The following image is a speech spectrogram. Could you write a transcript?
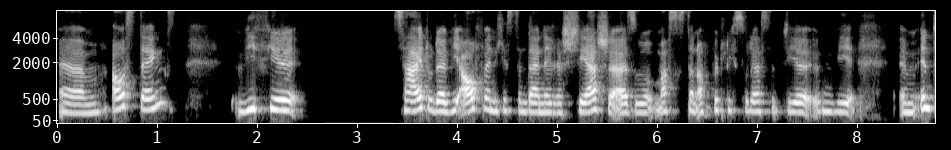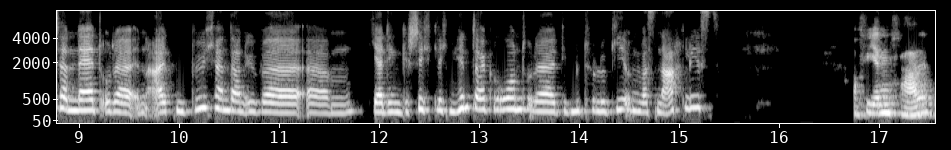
ähm, ausdenkst, wie viel Zeit oder wie aufwendig ist denn deine Recherche? Also machst du es dann auch wirklich so, dass du dir irgendwie im Internet oder in alten Büchern dann über ähm, ja den geschichtlichen Hintergrund oder die Mythologie irgendwas nachliest? Auf jeden Fall,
